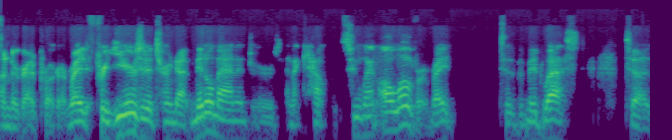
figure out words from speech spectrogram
undergrad program, right? For years, it had turned out middle managers and accountants who went all over, right, to the Midwest, to,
